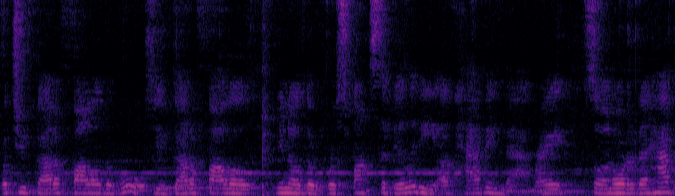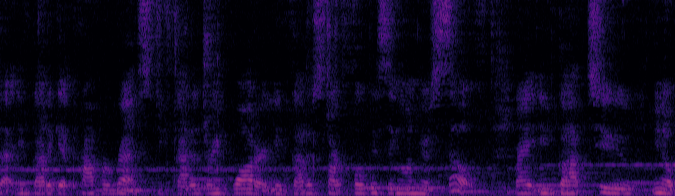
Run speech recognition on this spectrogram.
but you've got to follow the rules. You've got to follow, you know, the responsibility of having that, right? So in order to have that, you've got to get proper rest. You've got to drink water. You've got to start focusing on yourself, right? You've got to, you know,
